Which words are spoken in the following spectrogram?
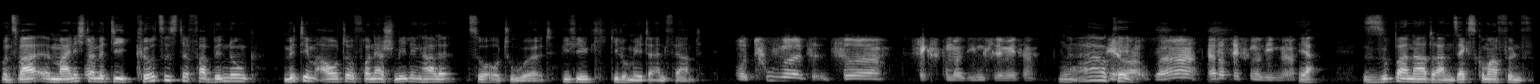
Und zwar äh, meine ich damit die kürzeste Verbindung mit dem Auto von der Schmelinghalle zur O2 World. Wie viele Kilometer entfernt? O2 World zur 6,7 Kilometer. Ah, okay. Ja, war, ja doch 6,7, ja. Ja, super nah dran, 6,5.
